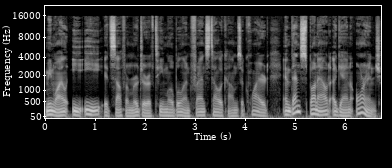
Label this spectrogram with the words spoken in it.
Meanwhile, EE, itself a merger of T-Mobile and France Telecoms acquired and then spun out again Orange,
